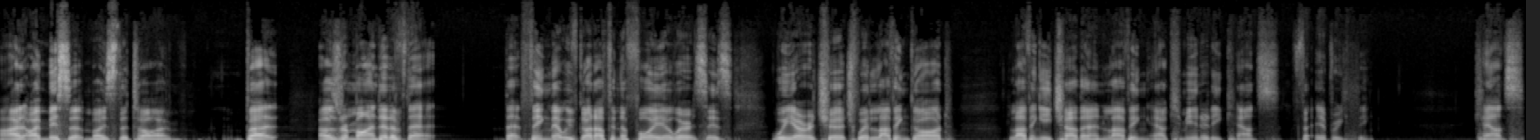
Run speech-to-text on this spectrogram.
I, I miss it most of the time. But I was reminded of that that thing that we've got up in the foyer where it says we are a church where loving God, loving each other, and loving our community counts for everything. Counts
